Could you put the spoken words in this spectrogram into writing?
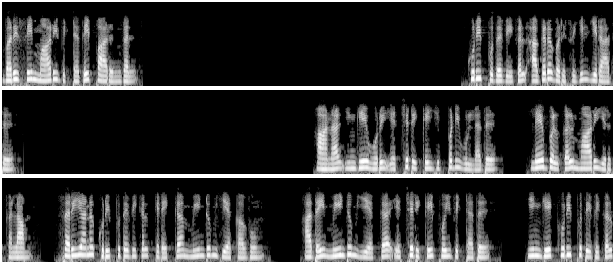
வரிசை மாறிவிட்டதை பாருங்கள். குறிப்புதவிகள் அகர வரிசையில் இராது. ஆனால் இங்கே ஒரு எச்சரிக்கை இப்படி உள்ளது. லேபல்கள் மாறி இருக்கலாம் சரியான குறிப்புதவிகள் கிடைக்க மீண்டும் இயக்கவும். அதை மீண்டும் இயக்க எச்சரிக்கை போய்விட்டது. இங்கே குறிப்புதவிகள்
